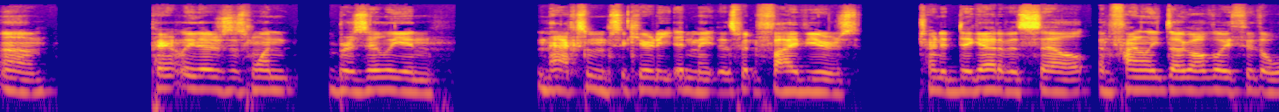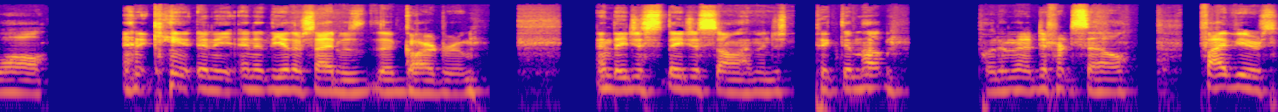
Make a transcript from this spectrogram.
Um, apparently there's this one Brazilian maximum security inmate that spent five years trying to dig out of his cell and finally dug all the way through the wall, and it came. And, he, and the other side was the guard room, and they just they just saw him and just picked him up, put him in a different cell. Five years.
